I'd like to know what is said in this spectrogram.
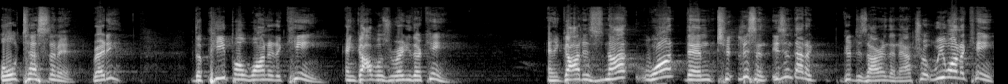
Old Testament, ready? The people wanted a king, and God was already their king. And God does not want them to, listen, isn't that a good desire in the natural? We want a king.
